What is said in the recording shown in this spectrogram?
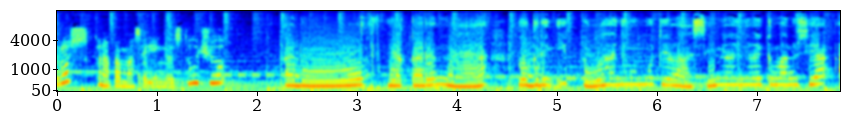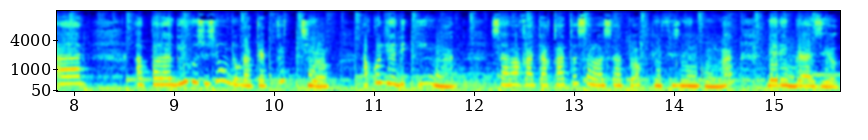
Terus kenapa masa dia nggak setuju? Aduh, ya karena Go Green itu hanya memutilasi nilai-nilai kemanusiaan apalagi khususnya untuk rakyat kecil. Aku jadi ingat sama kata-kata salah satu aktivis lingkungan dari Brazil,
